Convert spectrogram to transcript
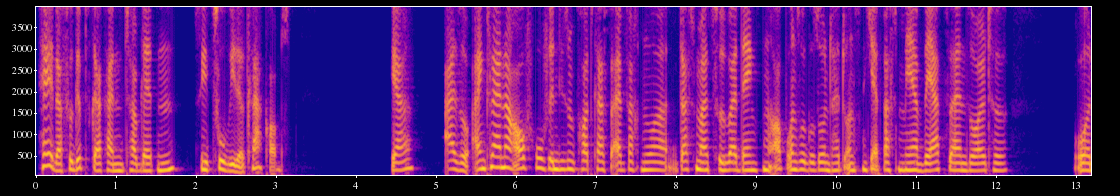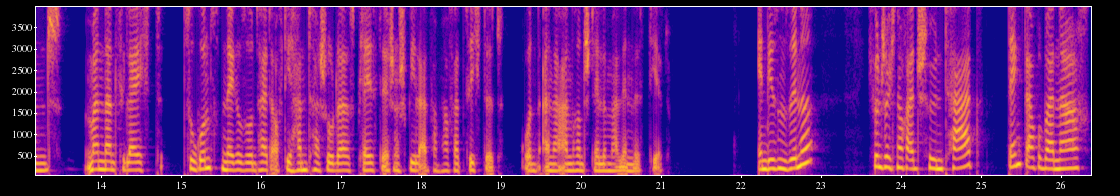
hey, dafür gibt's gar keine Tabletten. Sieh zu, wie du klarkommst. Ja, also ein kleiner Aufruf in diesem Podcast einfach nur, das mal zu überdenken, ob unsere Gesundheit uns nicht etwas mehr wert sein sollte und man dann vielleicht zugunsten der Gesundheit auf die Handtasche oder das Playstation-Spiel einfach mal verzichtet und an einer anderen Stelle mal investiert. In diesem Sinne, ich wünsche euch noch einen schönen Tag, denkt darüber nach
